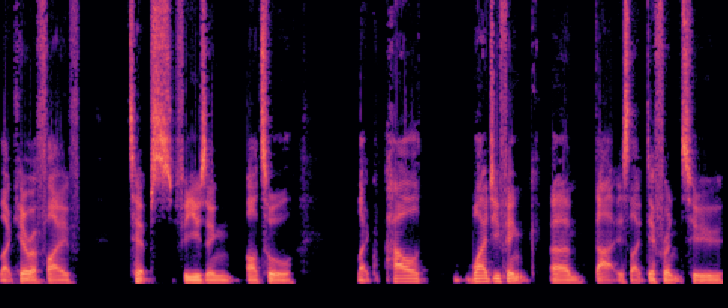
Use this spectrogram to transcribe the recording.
Like, here are five tips for using our tool. Like, how why do you think um, that is like different to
